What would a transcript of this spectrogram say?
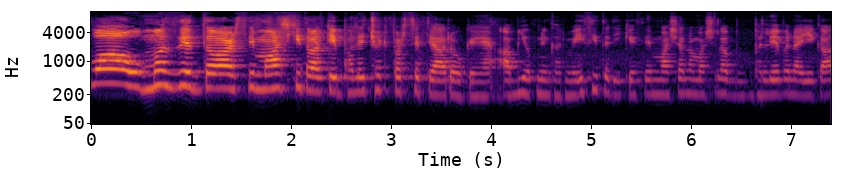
वाओ, मज़ेदार से माश की दाल के भले झटपट से तैयार हो गए हैं। अभी अपने घर में इसी तरीके से, माशाल्लाह माशाल्लाह, भले बनाइएगा।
